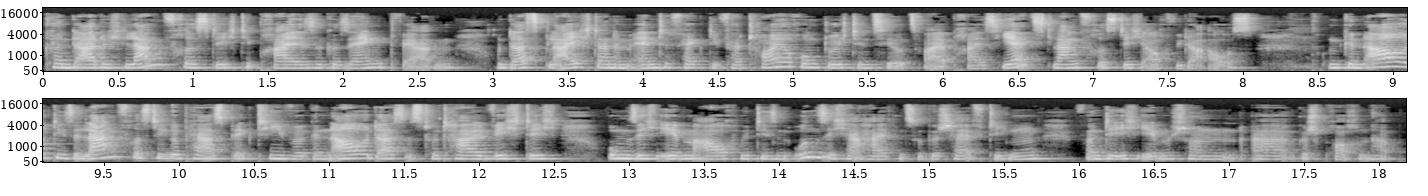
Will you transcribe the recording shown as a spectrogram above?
können dadurch langfristig die Preise gesenkt werden. Und das gleicht dann im Endeffekt die Verteuerung durch den CO2-Preis jetzt langfristig auch wieder aus. Und genau diese langfristige Perspektive, genau das ist total wichtig, um sich eben auch mit diesen Unsicherheiten zu beschäftigen, von denen ich eben schon äh, gesprochen habe.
